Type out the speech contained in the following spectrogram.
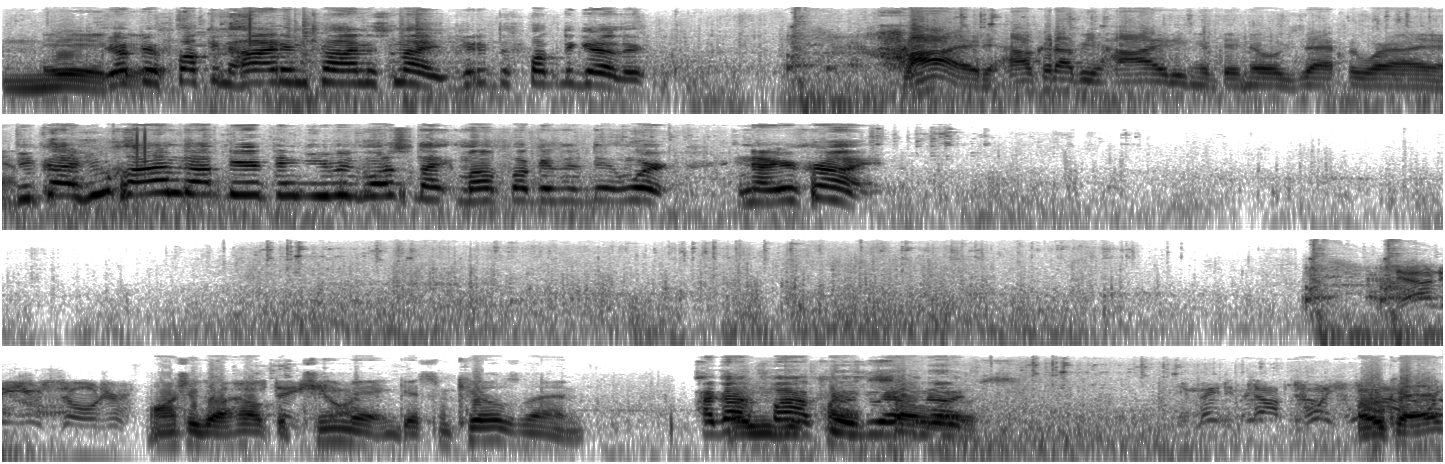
You're up there Nigga. fucking hiding trying to snipe. Get it the fuck together. Hide? How could I be hiding if they know exactly where I am? Because you climbed up there thinking you was gonna snipe motherfuckers and it didn't work. And now you're crying. Down to you, soldier. Why don't you go help the Stay sharp. teammate and get some kills then? I got oh, five kills, you have none. made the top 25. Okay,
